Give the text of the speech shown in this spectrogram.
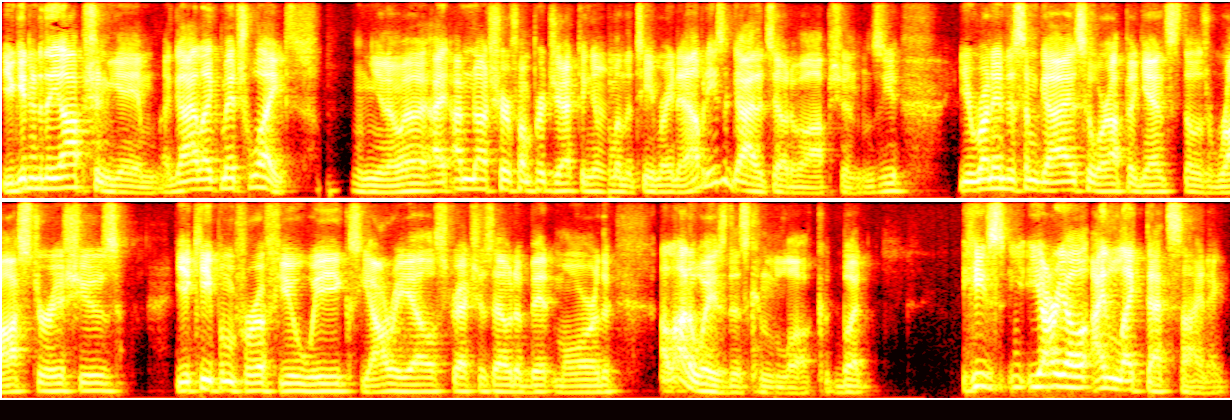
you get into the option game, a guy like Mitch White. You know, I, am not sure if I'm projecting him on the team right now, but he's a guy that's out of options. You you run into some guys who are up against those roster issues. You keep them for a few weeks. Yariel stretches out a bit more. There, A lot of ways this can look, but he's Yariel. I like that signing.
